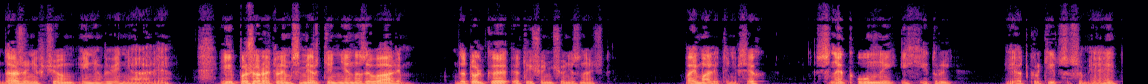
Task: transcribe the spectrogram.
даже ни в чем и не обвиняли. И пожирателем смерти не называли. Да только это еще ничего не значит. Поймали-то не всех. Снег умный и хитрый, и открутиться сумеет.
